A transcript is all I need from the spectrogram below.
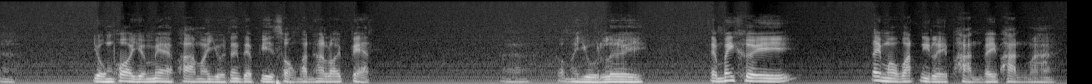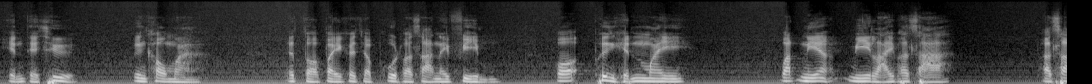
อ่าโยมพ่อโยมแม่พามาอยู่ตั้งแต่ปี 2508อ่าก็มาอยู่เลย แต่ไม่เคยได้มาวัดนี่เลยผ่านไปผ่านมา เห็นแต่ชื่อเพิ่งเข้ามา และต่อไปก็จะพูดภาษาในฟิล์ม เพราะเพิ่งเห็นไม่วัดเนี้ยมีหลายภาษา ภาษา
